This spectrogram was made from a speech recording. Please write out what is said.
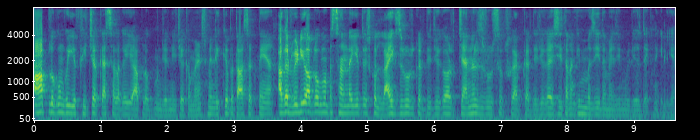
आप लोगों को ये फीचर कैसा लगा, ये आप लोग मुझे नीचे कमेंट्स में लिख के बता सकते हैं। अगर वीडियो आप लोगों को पसंद आई तो इसको लाइक ज़रूर कर दीजिएगा और चैनल ज़रूर सब्सक्राइब कर दीजिएगा, इसी तरह की मजीद अमेजिंग वीडियोज़ देखने के लिए।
